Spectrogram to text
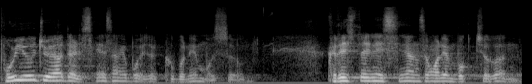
보여줘야 될 세상에 보여줄 그분의 모습. 그리스도인의 신앙생활의 목적은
